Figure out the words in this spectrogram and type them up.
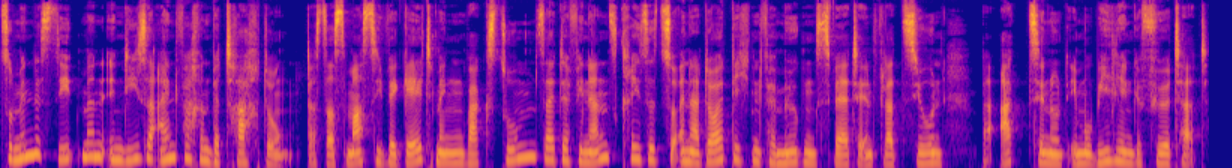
Zumindest sieht man in dieser einfachen Betrachtung, dass das massive Geldmengenwachstum seit der Finanzkrise zu einer deutlichen Vermögenswerteinflation bei Aktien und Immobilien geführt hat.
